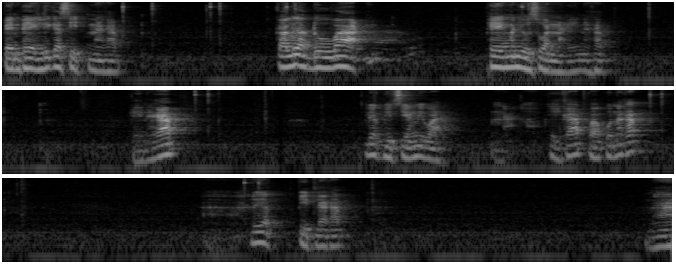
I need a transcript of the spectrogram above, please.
เป็นเพลงลิขสิทธิ์นะครับ ก็เลือกดูว่า เพลงมันอยู่ส่วนไหนนะครับโอเคนะครับ เลือกปิดเสียงดีกว่าโอเคครับขอบคุณนะครับ เลือกปิดแล้วครับอ่า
